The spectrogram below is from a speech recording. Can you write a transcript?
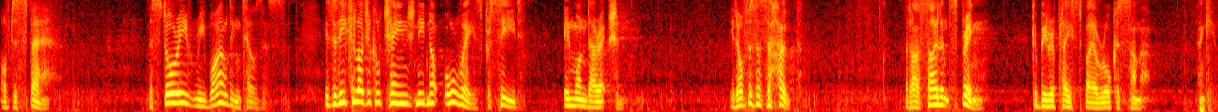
of despair. The story rewilding tells us is that ecological change need not always proceed in one direction. It offers us a hope that our silent spring could be replaced by a raucous summer. Thank you.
